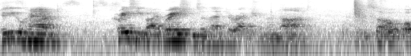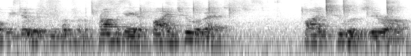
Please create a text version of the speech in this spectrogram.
do you have crazy vibrations in that direction or not? And so what we do is we look for the propagator phi 2 of x, phi 2 of 0,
